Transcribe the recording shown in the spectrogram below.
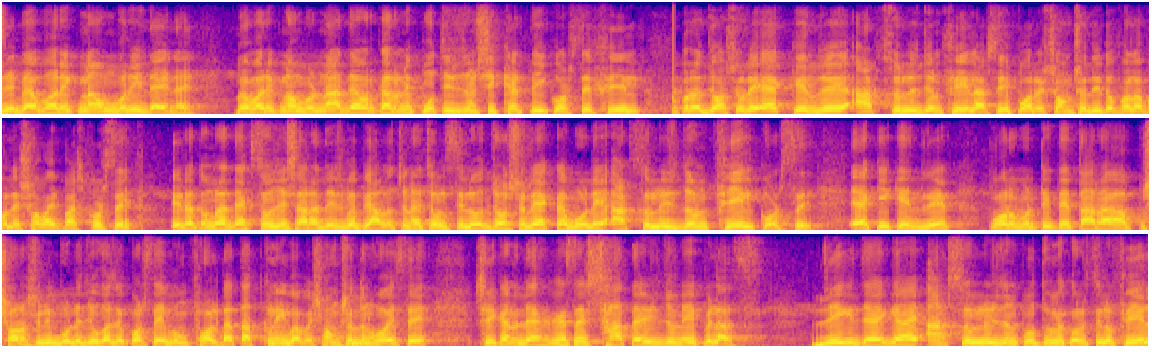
যে ব্যবহারিক নম্বরই দেয় নাই। ব্যবহারিক নম্বর না দেওয়ার কারণে পঁচিশ জন শিক্ষার্থী করছে ফেল তারপরে যশোরে এক কেন্দ্রে আটচল্লিশ জন ফেল আসে, পরে সংশোধিত ফলাফলে সবাই পাস করছে। এটা তোমরা দেখছ যে সারা দেশব্যাপী আলোচনায় চলছিল, যশোরে একটা বোর্ডে আটচল্লিশ জন ফেল করছে, একই কেন্দ্রের। পরবর্তীতে তারা সরাসরি বোর্ডে যোগাযোগ করছে এবং ফলটা তাৎক্ষণিকভাবে সংশোধন হয়েছে। সেখানে দেখা গেছে সাতাইশ জন এ প্লাস যে জায়গায় আটচল্লিশ জন প্রথমে করেছিল ফেল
